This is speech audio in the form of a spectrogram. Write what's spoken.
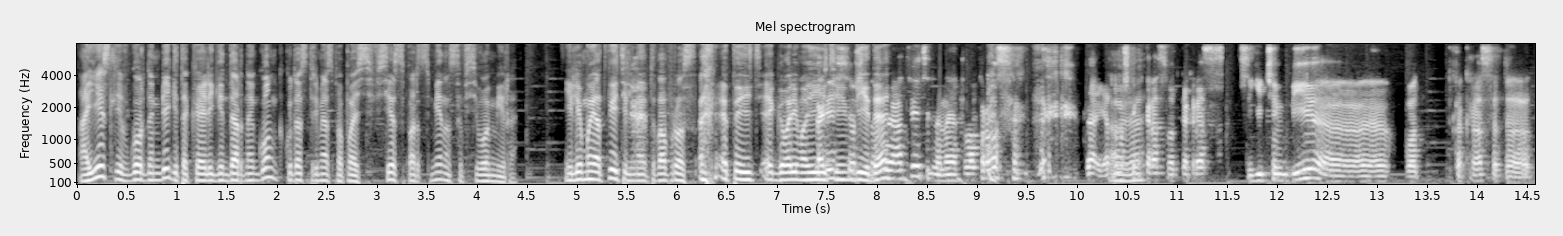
А если в горном беге такая легендарная гонка, куда стремятся попасть все спортсмены со всего мира? Или мы ответили на этот вопрос? Это говорим о UTMB, да? Мы ответили на этот вопрос. Да, я думаю, что как раз вот как раз UTMB э, вот как раз это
